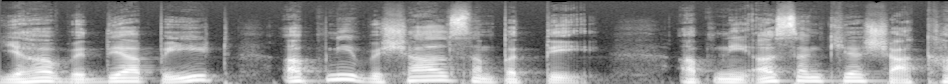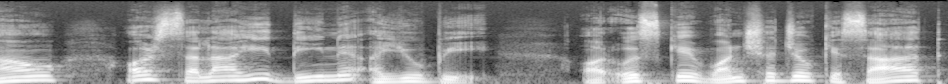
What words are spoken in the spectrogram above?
यह विद्यापीठ अपनी विशाल संपत्ति, अपनी असंख्य शाखाओं और सलाही दीन अयूबी और उसके वंशजों के साथ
